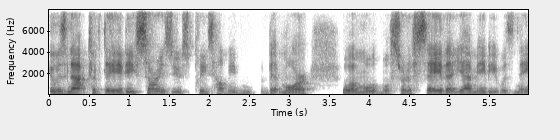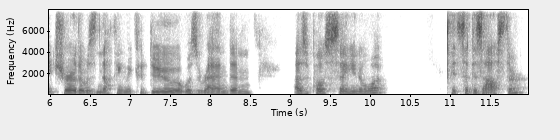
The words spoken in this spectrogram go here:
It was an act of deity. Sorry, Zeus, please help me a bit more. Well, we'll, we'll sort of say that, yeah, maybe it was nature. There was nothing we could do. It was random, as opposed to saying, you know what? It's a disaster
